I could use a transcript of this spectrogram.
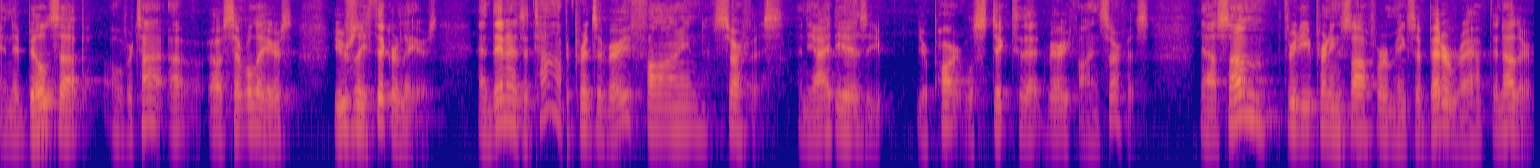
and it builds up over time, uh, uh several layers, usually thicker layers. And then at the top, it prints a very fine surface. And the idea is that you, your part will stick to that very fine surface. Now, some 3D printing software makes a better raft than other.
